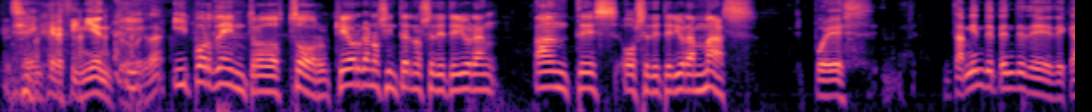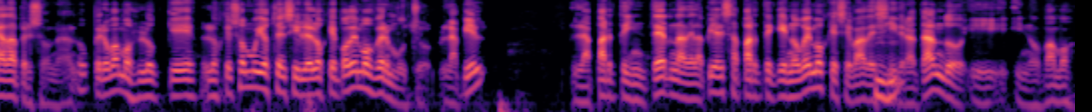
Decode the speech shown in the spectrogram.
en crecimiento, ¿verdad? Y por dentro, doctor, ¿qué órganos internos se deterioran antes o se deterioran más? Pues también depende de, de cada persona, ¿no? Pero vamos, lo que, los que son muy ostensibles, los que podemos ver mucho, la piel, la parte interna de la piel, esa parte que no vemos que se va deshidratando y, y nos vamos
